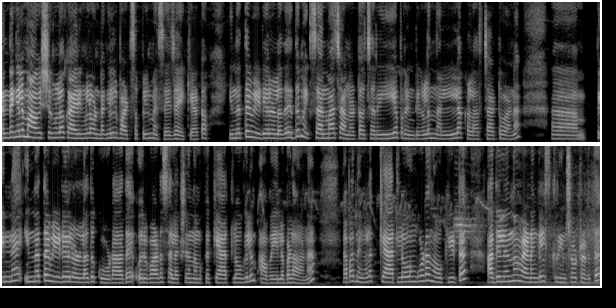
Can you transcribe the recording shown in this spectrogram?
എന്തെങ്കിലും ആവശ്യങ്ങളോ കാര്യങ്ങളോ ഉണ്ടെങ്കിൽ വാട്സപ്പിൽ മെസ്സേജ് അയക്കുക കേട്ടോ. ഇന്നത്തെ വീഡിയോയിലുള്ളത് ഇത് മിക്സ് ആൻഡ് മാച്ച് ആണ് കേട്ടോ. ചെറിയ പ്രിന്റുകളും നല്ല കളർ ചാട്ടുമാണ് പിന്നെ ഇന്നത്തെ വീഡിയോയിലുള്ളത് കൂടാതെ ഒരുപാട് സെലക്ഷൻ നമുക്ക് കാറ്റലോഗിലും അവൈലബിൾ ആണ്. അപ്പോൾ നിങ്ങൾ കാറ്റലോഗും കൂടെ നോക്കിയിട്ട് അതിൽ നിന്നും വേണമെങ്കിൽ സ്ക്രീൻഷോട്ട് എടുത്ത്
